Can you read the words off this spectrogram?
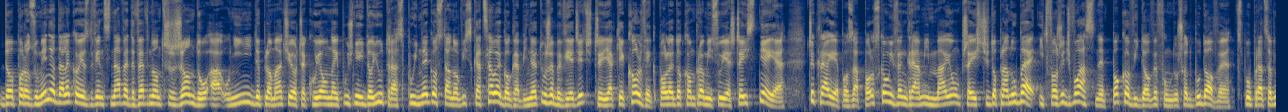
Do porozumienia daleko jest więc nawet wewnątrz rządu, a unijni dyplomaci oczekują najpóźniej do jutra spójnego stanowiska całego gabinetu, żeby wiedzieć, czy jakiekolwiek pole do kompromisu jeszcze istnieje. Czy kraje poza Polską i Węgrami mają przejść do planu B i tworzyć własny, pokowidowy fundusz odbudowy. Współpracownicy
